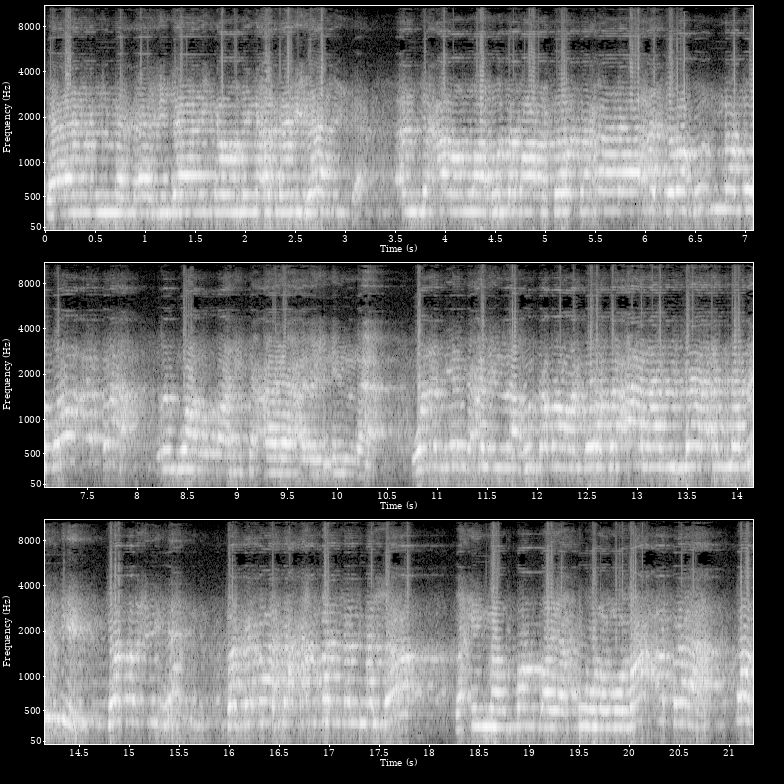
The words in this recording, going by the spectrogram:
كان من نتاج ذلك ومن أثر ذلك. أن جعل الله تبارك وتعالى أجرهن مضاعفا رضوان الله تعالى عليهن. ولم يجعل الله تبارك وتعالى نساء النبي كغيرهن فكما تحملنا المشاق فإن الفضل يكون مضاعفا. قال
